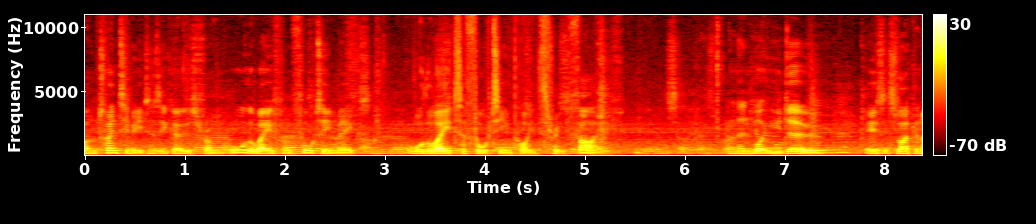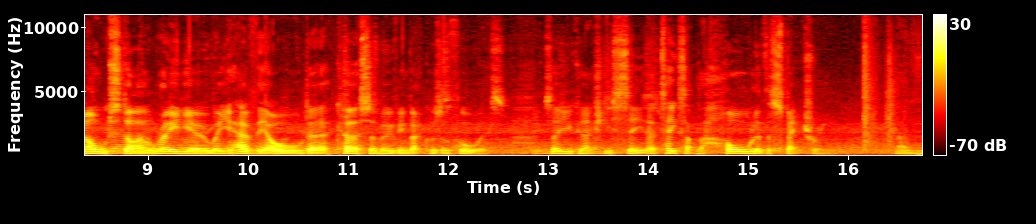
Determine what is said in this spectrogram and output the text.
on 20 meters it goes from all the way from 14 megs all the way to 14.35. And then what you do is it's like an old style radio where you have the old uh, cursor moving backwards and forwards. So you can actually see that takes up the whole of the spectrum. Um,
